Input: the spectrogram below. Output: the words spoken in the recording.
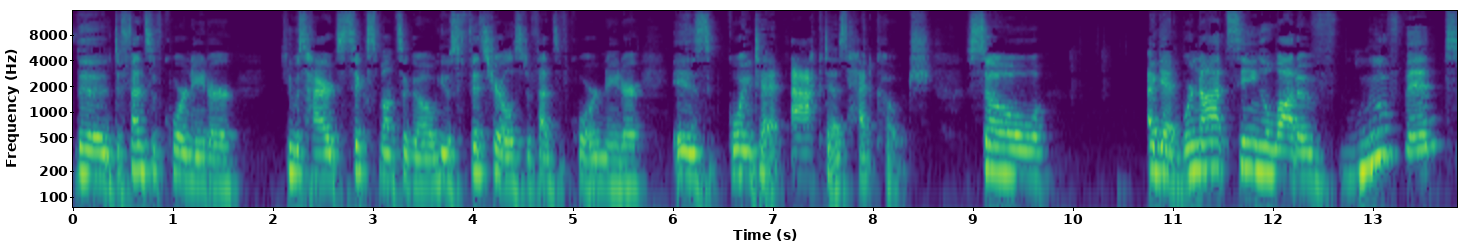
the defensive coordinator, he was hired six months ago, he was Fitzgerald's defensive coordinator, is going to act as head coach. So, again, we're not seeing a lot of movement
